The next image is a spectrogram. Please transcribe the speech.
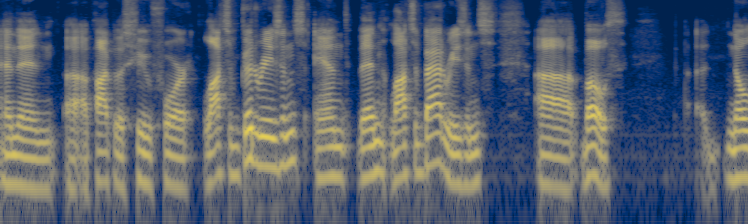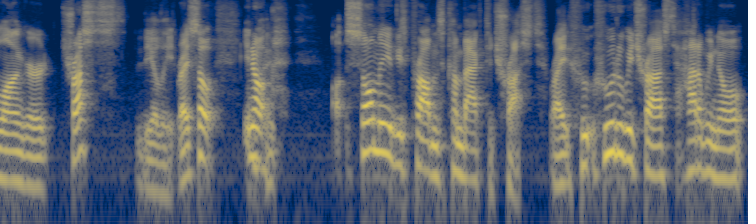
And then uh, a populace who, for lots of good reasons and then lots of bad reasons, uh, both, uh, no longer trusts the elite, right? So, you know, Right. So many of these problems come back to trust, right? Who, who do we trust? How do we know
